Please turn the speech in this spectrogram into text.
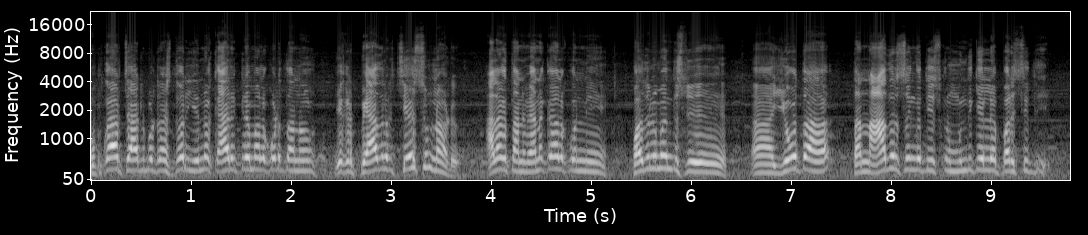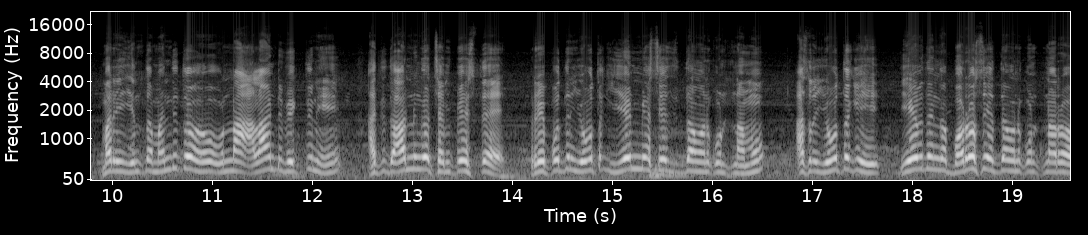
ఉపకార్ చారిటబుల్ ట్రస్ట్ ద్వారా ఎన్నో కార్యక్రమాలు కూడా తను ఇక్కడ పేదలకు చేస్తున్నాడు. అలాగే తన వెనకాల కొన్ని పదుల మంది యువత తన ఆదర్శంగా తీసుకుని ముందుకెళ్ళే పరిస్థితి. మరి ఇంతమందితో ఉన్న అలాంటి వ్యక్తిని అతి దారుణంగా చంపేస్తే రేపొద్దున యువతకి ఏం మెసేజ్ ఇద్దాం అనుకుంటున్నాము? అసలు యువతకి ఏ విధంగా భరోసా ఇద్దాం అనుకుంటున్నారో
